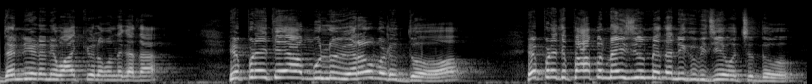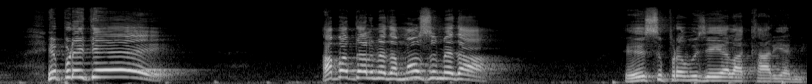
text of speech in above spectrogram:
ధన్యుడని వాక్యంలో ఉంది కదా. ఎప్పుడైతే ఆ ముళ్ళు విరవబడుద్దో ఎప్పుడైతే పాప నైజం మీద నీకు విజయం వచ్చిందో ఎప్పుడైతే అబద్ధాల మీద మోసం మీద. యేసు ప్రభు చేయాలి ఆ కార్యాన్ని.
